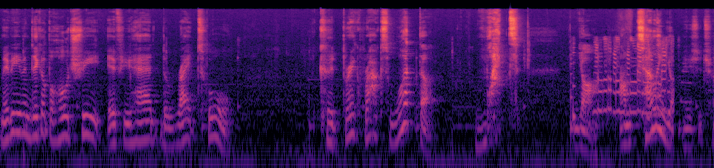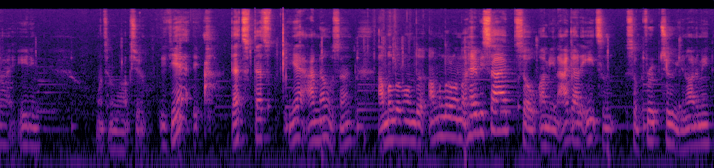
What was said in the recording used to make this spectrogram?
Maybe even dig up a whole tree if you had the right tool. Could break rocks. What the? What? Y'all, I'm telling y'all. You should try eating once in a while too. Yeah, that's that's yeah. I know, son. I'm a little on the I'm a little on the heavy side, so I mean I gotta eat some some fruit too. You know what I mean?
